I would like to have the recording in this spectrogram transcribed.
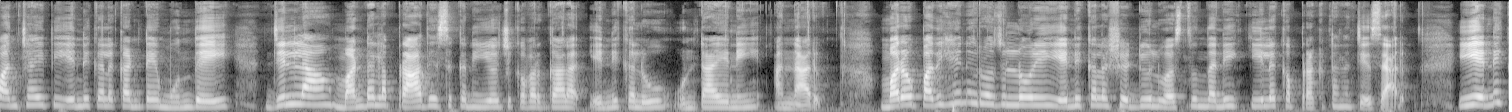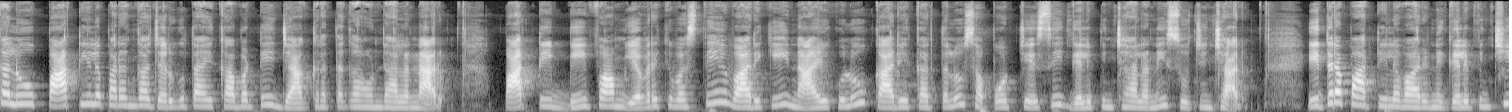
పంచాయతీ ఎన్నికల కంటే ముందే జిల్లా మండల ప్రాదేశిక నియోజకవర్గాల ఎన్నికలు ఉంటాయని అన్నారు. మరో పదిహేను రోజుల్లోనే ఎన్నికల షెడ్యూల్ వస్తుందని కీలక ప్రకటన చేశారు. ఈ ఎన్నికలు పార్టీల పరంగా జరుగుతాయి కాబట్టి జాగ్రత్తగా ఉండాలన్నారు. పార్టీ బీఫామ్ ఎవరికి వస్తే వారికి నాయకులు కార్యకర్తలు సపోర్ట్ చేసి గెలిపించాలని సూచించారు. ఇతర పార్టీల వారిని గెలిపించి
